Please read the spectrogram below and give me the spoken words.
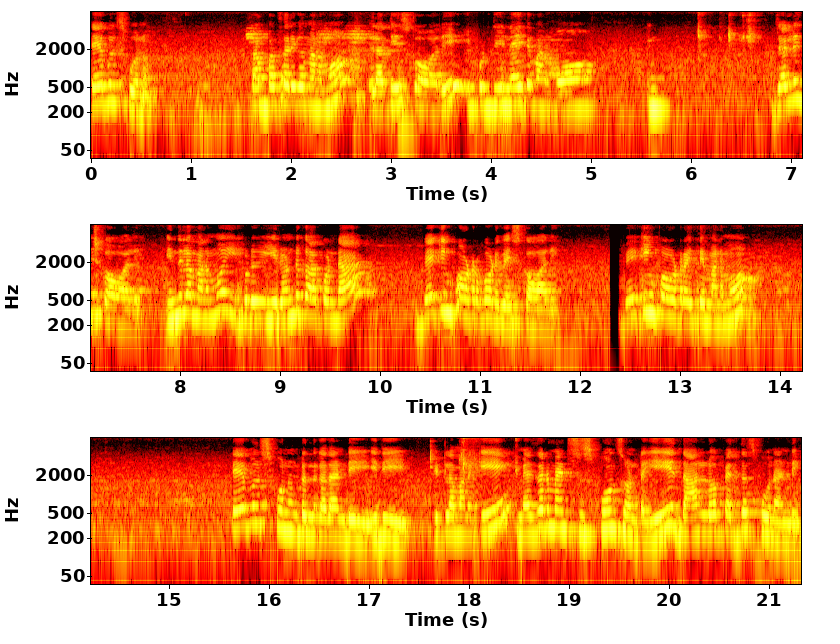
Table spoon. కంపల్సరీగా మనము ఇలా తీసుకోవాలి. ఇప్పుడు దీన్ని అయితే మనము జల్లించుకోవాలి. ఇందులో మనము ఇప్పుడు ఈ రెండు కాకుండా బేకింగ్ పౌడర్ కూడా వేసుకోవాలి. బేకింగ్ పౌడర్ అయితే మనము టేబుల్ స్పూన్ ఉంటుంది కదండి ఇది. ఇట్లా మనకి మెజర్మెంట్స్ స్పూన్స్ ఉంటాయి. దానిలో పెద్ద స్పూన్ అండి.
